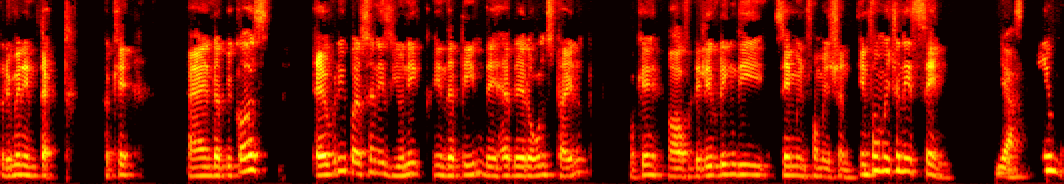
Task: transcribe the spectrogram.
remain intact okay? And because every person is unique in the team they have their own style okay of delivering the same information. Information is same. Yeah. Same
